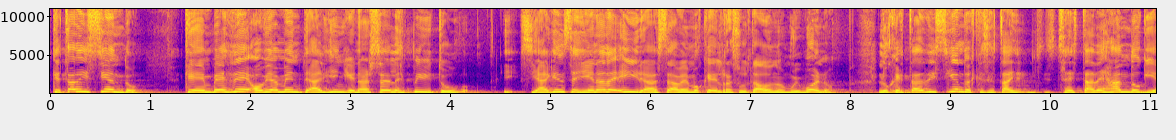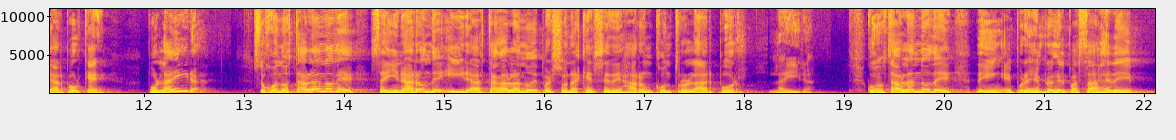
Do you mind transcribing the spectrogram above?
¿Qué está diciendo? Que en vez de, obviamente, alguien llenarse del espíritu, si alguien se llena de ira, sabemos que el resultado no es muy bueno. Lo que está diciendo es que se está, se está dejando guiar por qué? Por la ira. So, cuando está hablando de se llenaron de ira, están hablando de personas que se dejaron controlar por la ira. Cuando está hablando de por ejemplo, en el pasaje de,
